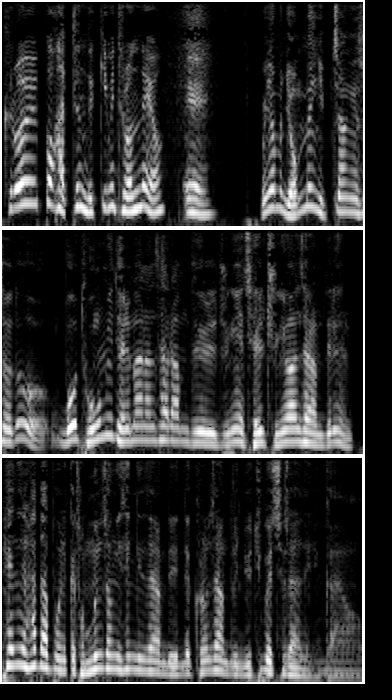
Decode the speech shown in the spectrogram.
그럴 것 같은 느낌이 들었네요. 예. 왜냐하면 연맹 입장에서도 뭐 도움이 될 만한 사람들 중에 제일 중요한 사람들은 팬을 하다 보니까 전문성이 생긴 사람들인데 그런 사람들은 유튜브에서 찾아야 되니까요.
